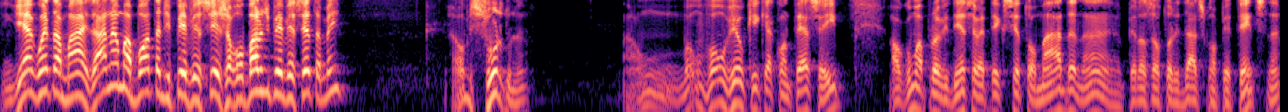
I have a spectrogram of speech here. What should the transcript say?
Ninguém aguenta mais. Ah, não, uma bota de PVC, já roubaram de PVC também? É um absurdo, né? Então, vamos, vamos ver o que, que acontece aí. Alguma providência vai ter que ser tomada né, pelas autoridades competentes, né?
